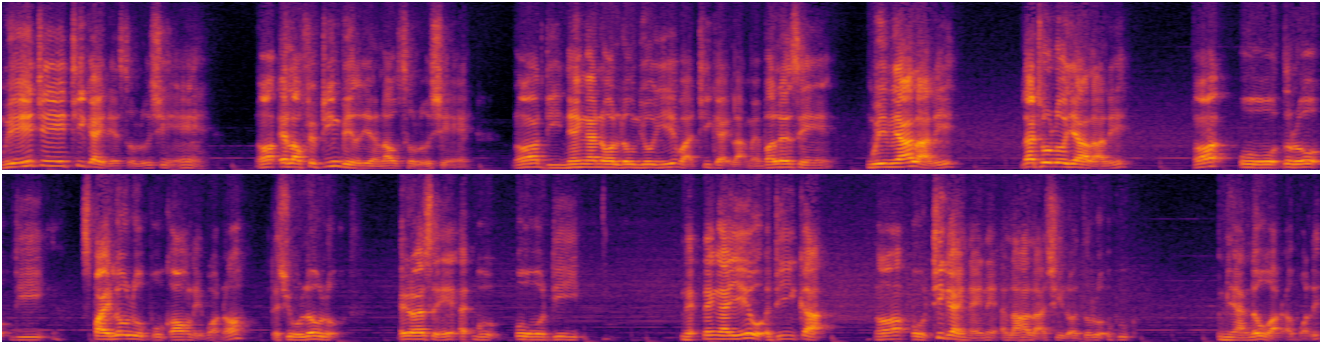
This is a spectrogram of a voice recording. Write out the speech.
ငွေရေးကြေးရေးထိခိုက်တယ်ဆိုလို့ရှိရင်နော်အဲ့လောက်15 billion လောက်ဆိုလို့ရှိရင်နော်ဒီနိုင်ငံတော်လုံခြုံရေးပါထိခိုက်လာမယ်ဘာလဲဆိုရင် ငွေများလာလေလက်ထိုးလို့ရလာလေเนาะဟိုသူတို့ဒီ spy လုပ်လို့ပိုကောင်းလေပေါ့เนาะတချို့လုပ်လို့အဲ့တော့ဆိုရင်ဟိုဟိုဒီနိုင်ငံရေးကိုအဓိကเนาะဟိုထိခိုက်နိုင်တဲ့အလားအလာရှိတော့သူတို့အခုအမြန်လုပ်ရတာပေါ့လေ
